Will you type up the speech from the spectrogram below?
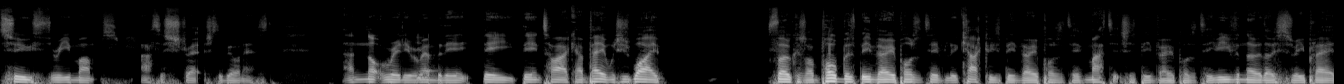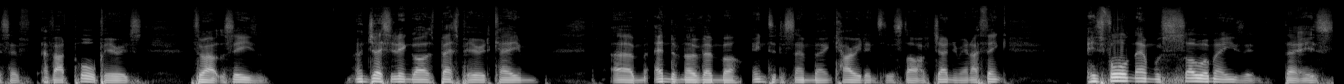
two, three months at a stretch, to be honest, and not really remember yeah. the, the the entire campaign, which is why focus on Pogba's been very positive, Lukaku's been very positive, Matic has been very positive, even though those three players have, have had poor periods throughout the season. And Jesse Lingard's best period came um, end of November into December and carried into the start of January. And I think his form then was so amazing that it's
